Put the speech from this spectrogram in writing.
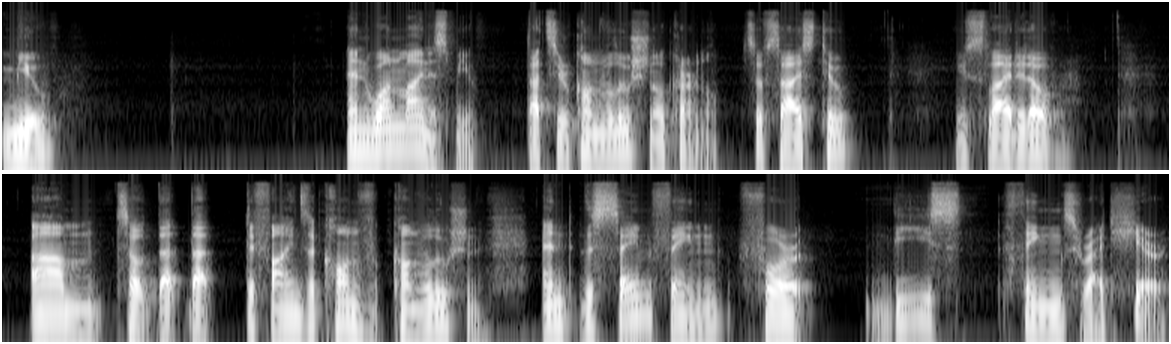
mu and 1 minus mu. That's your convolutional kernel. So size 2, you slide it over. Um, so that, that defines a conv- convolution. And the same thing for these things right here.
